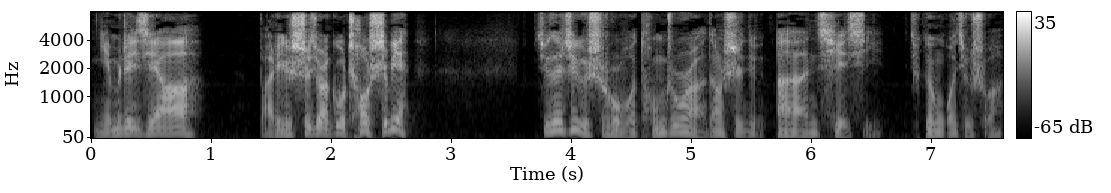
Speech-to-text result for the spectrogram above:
你们这些啊。把这个试卷给我抄十遍。就在这个时候，我同桌啊，当时就暗暗窃喜，就跟我就说：“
